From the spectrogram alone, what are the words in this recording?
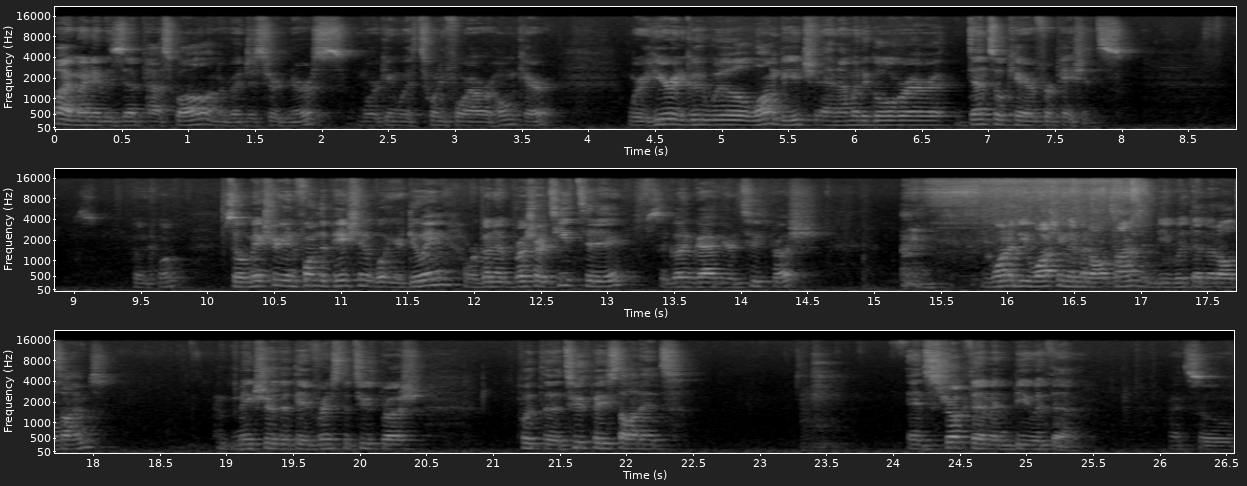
Hi, my name is Zeb Pascual. I'm a registered nurse working with 24 Hour Home Care. We're here in Goodwill, Long Beach, and I'm going to go over dental care for patients. So make sure you inform the patient what you're doing. We're going to brush our teeth today, so go and grab your toothbrush. you want to be washing them at all times and be with them at all times. Make sure that they've rinsed the toothbrush, put the toothpaste on it, instruct them and be with them. All right, so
